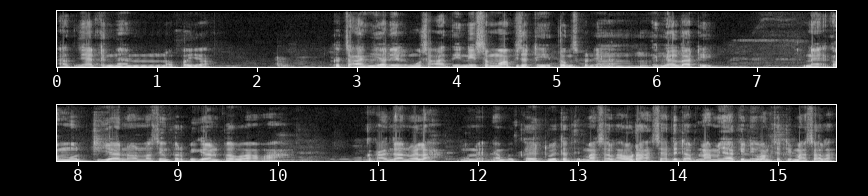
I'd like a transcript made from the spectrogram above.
Artinya dengan apa ya kecanggihan ilmu saat ini semua bisa dihitung sebenarnya kan. Tinggal tadi nek kemudian ono sing berpikiran bahwa wah kekancan lah nyambut gawe duit jadi masalah ora. Saya tidak pernah meyakini uang jadi masalah.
